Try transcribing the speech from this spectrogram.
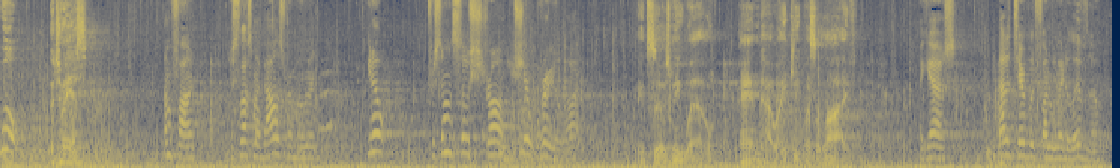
Whoa! Atreus! I'm fine. Just lost my balance for a moment. You know, for someone so strong, you sure worry a lot. It serves me well, and how I keep us alive. I guess. Not a terribly fun way to live, though.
